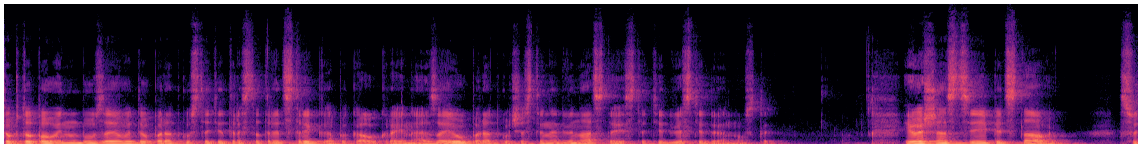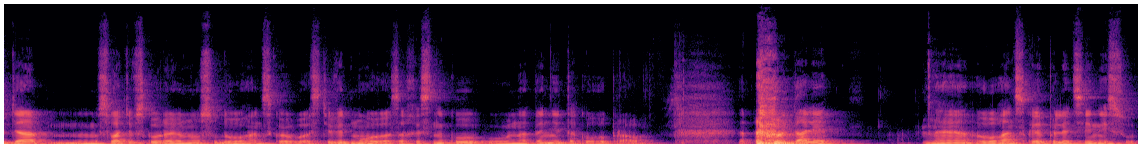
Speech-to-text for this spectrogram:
Тобто повинен був заявити в порядку статті 333 КПК України, а заявив у порядку частини 12 статті 290. І лише з цієї підстави суддя Сватівського районного суду Луганської області відмовила захиснику у наданні такого права. Далі е, Луганський апеляційний суд,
